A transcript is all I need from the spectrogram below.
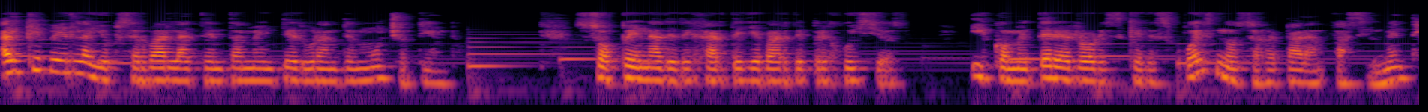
hay que verla y observarla atentamente durante mucho tiempo, so pena de dejarte llevar de prejuicios y cometer errores que después no se reparan fácilmente.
